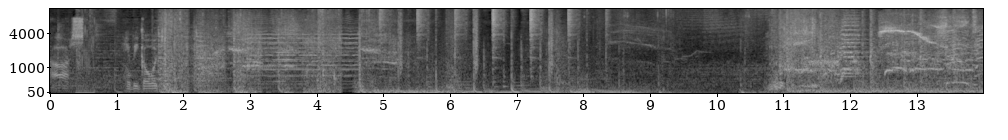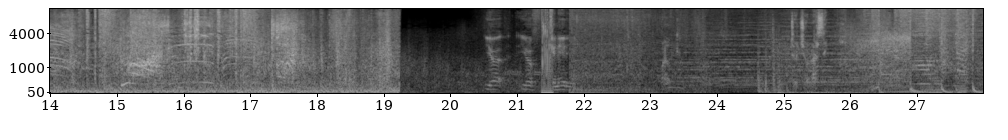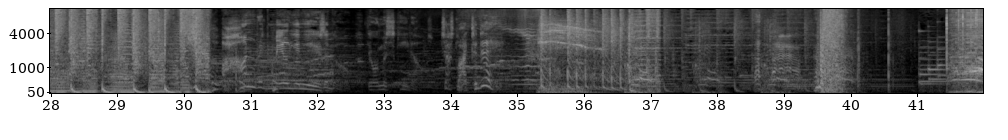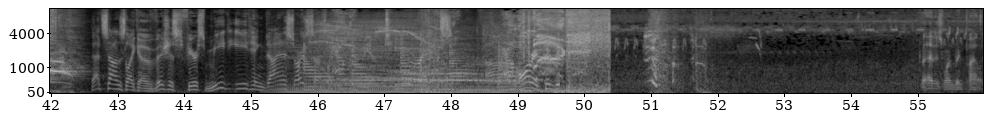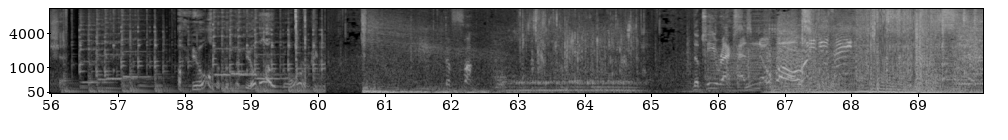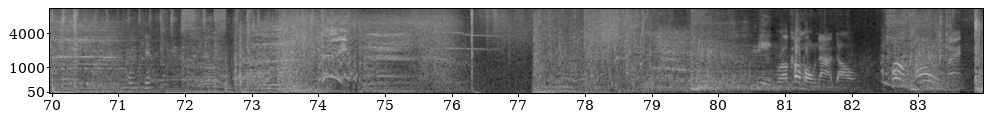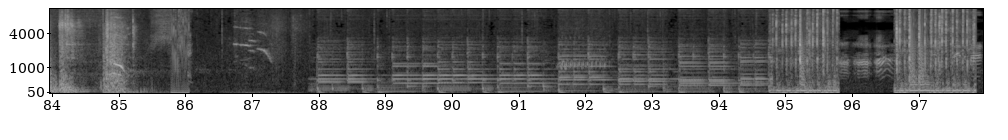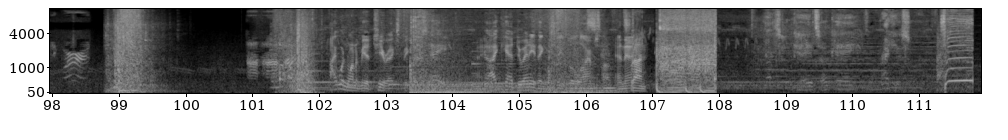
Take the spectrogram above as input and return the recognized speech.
Oh, sh Here we go again. You're you're a fucking idiot. Welcome to Jurassic A hundred million years ago, there were mosquitoes, just like today. That sounds like a vicious, fierce, meat-eating dinosaur. Sounds like it could be a T-Rex. Uh, or it could be... That is one big pile of shit. The T-Rex has no balls. Okay. Hey, bro, come on now, dog. Come on, man. I wouldn't want to be a T-Rex because, hey, I can't do anything with these little arms. And then... Run. It's okay, it's okay. It's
